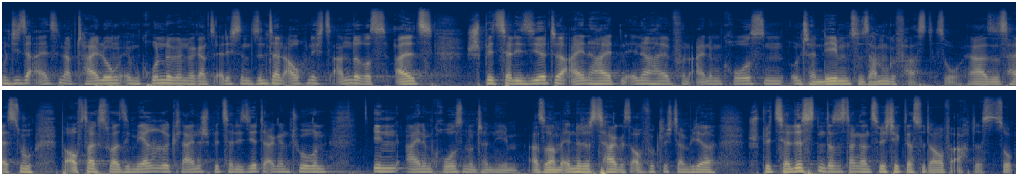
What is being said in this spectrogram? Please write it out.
Und diese einzelnen Abteilungen im Grunde, wenn wir ganz ehrlich sind, sind dann auch nichts anderes als spezialisierte Einheiten innerhalb von einem großen Unternehmen zusammengefasst. So, ja, also das heißt, du beauftragst quasi mehrere kleine spezialisierte Agenturen in einem großen Unternehmen. Also am Ende des Tages auch wirklich dann wieder Spezialisten. Das ist dann ganz wichtig, dass du darauf achtest. So.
